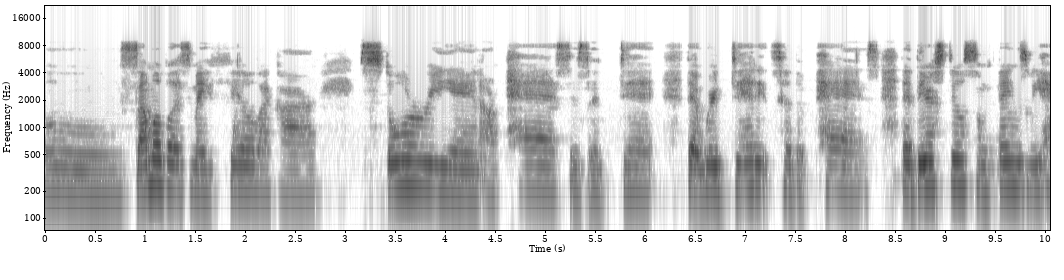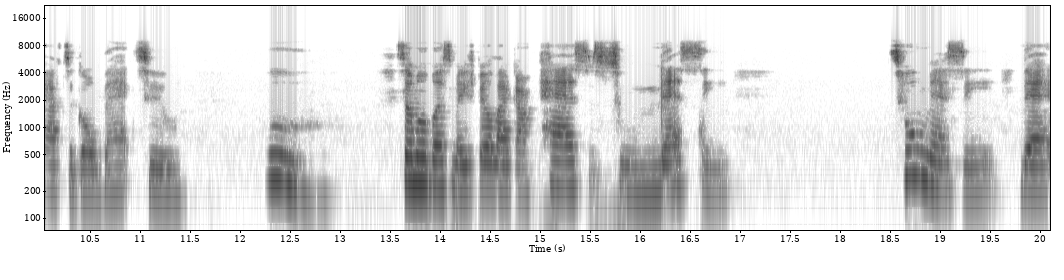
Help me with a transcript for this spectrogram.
Ooh, some of us may feel like our story and our past is a debt, that we're debted to the past, that there's still some things we have to go back to. Ooh. Some of us may feel like our past is too messy, too messy, that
